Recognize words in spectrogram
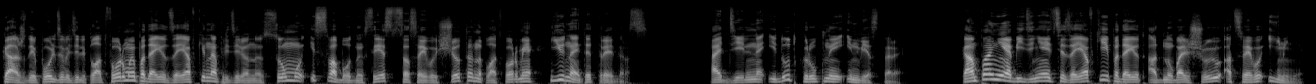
Каждый пользователь платформы подает заявки на определенную сумму из свободных средств со своего счета на платформе United Traders. Отдельно идут крупные инвесторы. Компания объединяет все заявки и подает одну большую от своего имени.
